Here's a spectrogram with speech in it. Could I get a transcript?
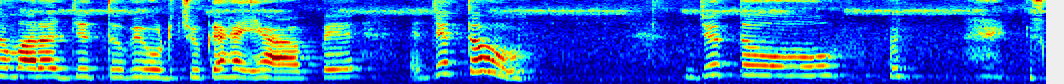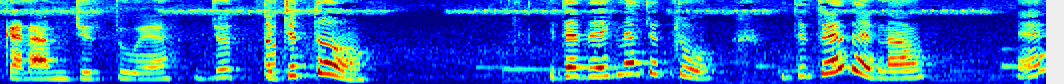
हमारा जुत्तू भी उठ चुका है यहाँ पे। जुत्तू! जुत्तू! इसका नाम जुत्तू है। जुत्तू। जुत्तू? इधर देखना जुत्तू। Itu ada nam, eh?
